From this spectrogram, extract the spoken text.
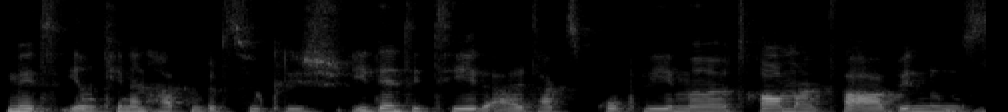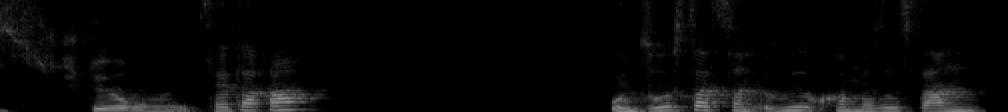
mit ihren Kindern hatten bezüglich Identität, Alltagsprobleme, Traumata, Bindungsstörungen etc. Und so ist das dann irgendwie gekommen, dass es dann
